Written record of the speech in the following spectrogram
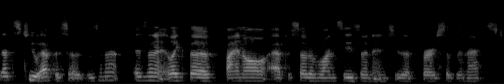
That's two episodes, isn't it? Isn't it like the final episode of one season into the first of the next?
